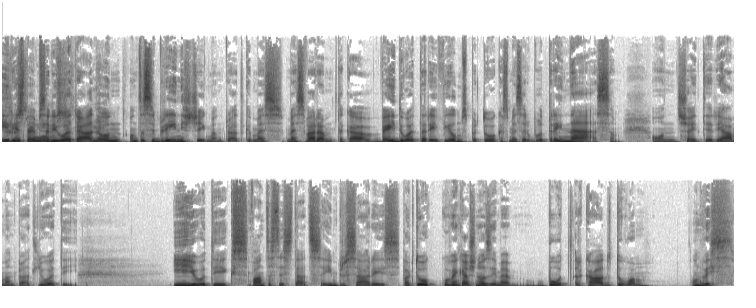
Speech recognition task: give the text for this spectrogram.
ir Šis iespējams arī lomas, otrādi. jā. Un, un tas ir brīnišķīgi, manuprāt, ka mēs, mēs varam kā veidot arī filmas par to, kas mēs varbūt arī neesam. Un šeit ir, jā, manuprāt, ļoti ījūtīgs, fantastisks tāds impresārijas par to, ko vienkārši nozīmē būt ar kādu tuvam. Un viss.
